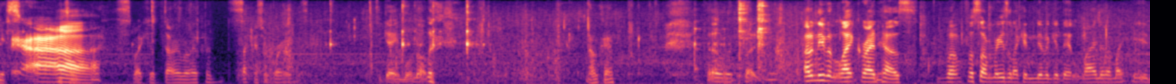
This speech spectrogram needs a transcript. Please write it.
Yes. Ah, smoke your dome open. Suck out your brains. To gain more knowledge. Okay. Oh, my. I don't even like Grindhouse, but for some reason I can never get that line out of my head.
